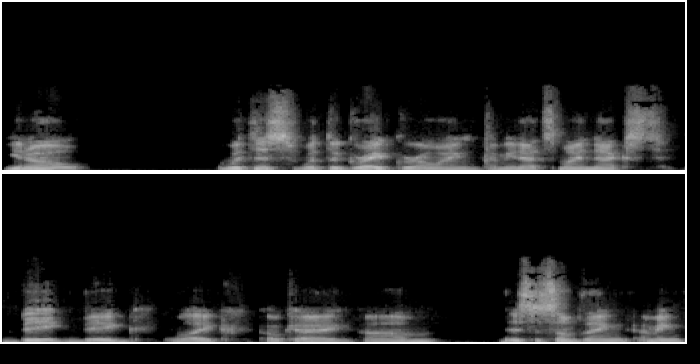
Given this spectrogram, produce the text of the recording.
you know, with this with the grape growing i mean that's my next big big like okay um this is something i mean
